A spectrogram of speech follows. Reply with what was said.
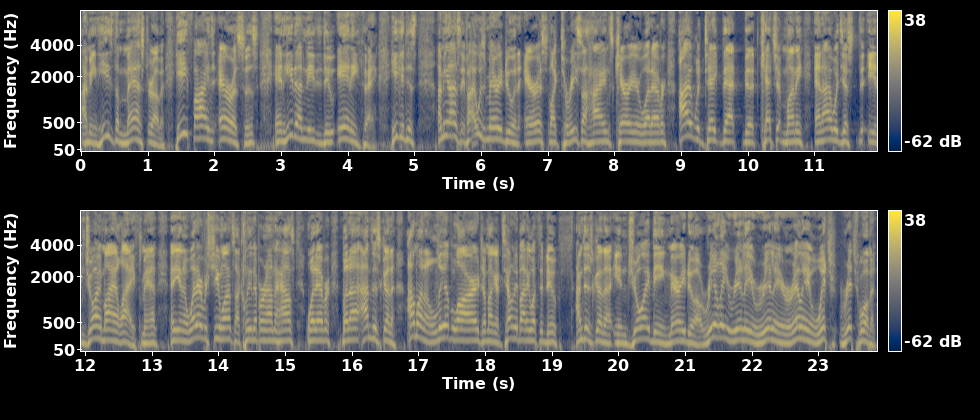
I mean, he's the master of it. He finds heiresses, and he doesn't need to do anything. He could just. I mean, honestly, if I was married to an heiress like Teresa Heinz, Kerry, or whatever, I would take that, that ketchup money and I would just enjoy my life, man. And you know, whatever she wants, I'll clean up around the house, whatever. But I, I'm just gonna I'm gonna live large. I'm not gonna tell anybody what to do. I'm just gonna enjoy being married to a really, really, really, really rich rich woman,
